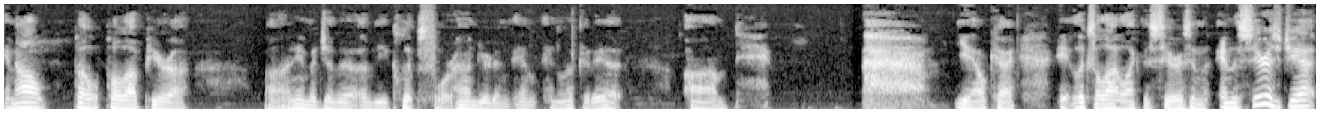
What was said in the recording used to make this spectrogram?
and I'll pull, pull up here uh, uh, an image of the of the Eclipse 400 and, and, and look at it. Um, yeah, okay. It looks a lot like the Cirrus, and and the Cirrus Jet,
